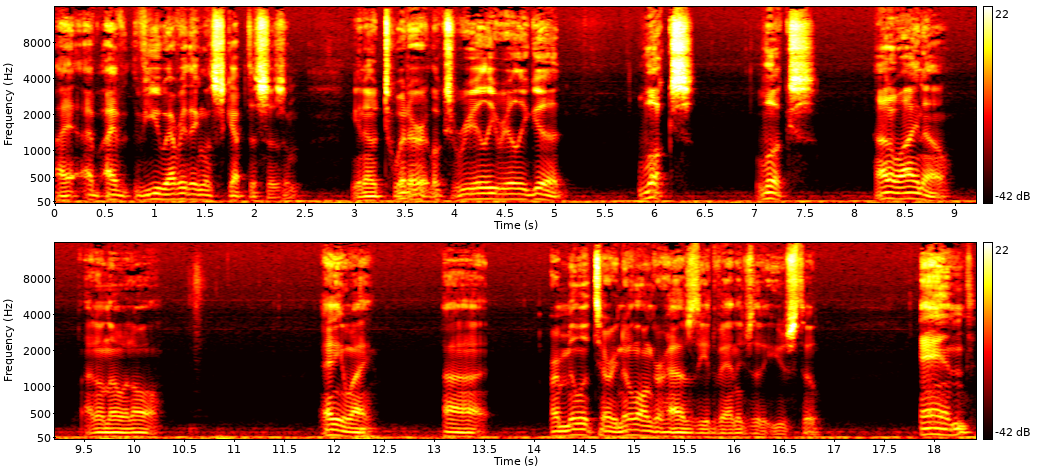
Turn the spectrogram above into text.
I, I, I view everything with skepticism. You know, Twitter looks really, really good. Looks, looks. How do I know? I don't know at all. Anyway, uh, our military no longer has the advantage that it used to. And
